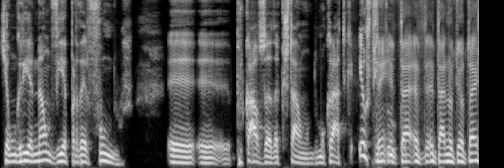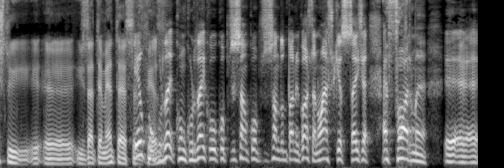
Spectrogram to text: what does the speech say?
que a Hungria não devia perder fundos eh, eh, por causa da questão democrática. Eu Sim, está, está no teu texto eh, exatamente essa Eu defesa. concordei, concordei com, com, a posição, com a posição de António Costa, não acho que essa seja a forma, eh,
